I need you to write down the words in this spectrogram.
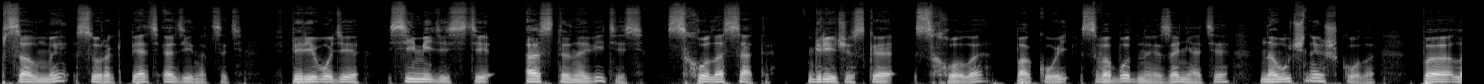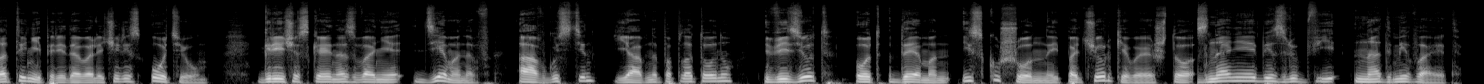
Псалмы 45.11 В переводе 70 «Остановитесь» схолосата, греческое «схола» покой, свободное занятие, научная школа. По латыни передавали через отиум. Греческое название демонов Августин, явно по Платону, везет от демон искушенный, подчеркивая, что знание без любви надмевает.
